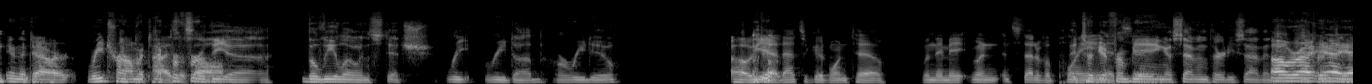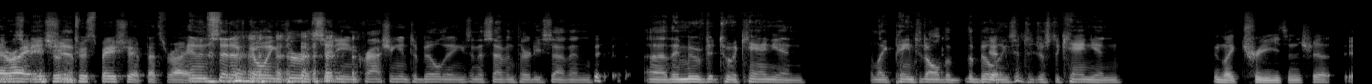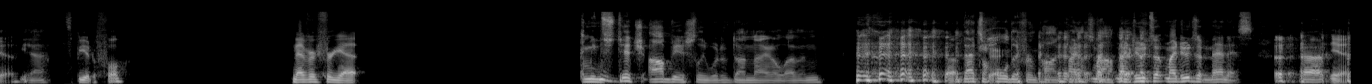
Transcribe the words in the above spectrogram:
in the tower, I, re-traumatize I us prefer all. the uh the Lilo and Stitch re redub or redo. Oh yeah, that's a good one too. When they made when instead of a plane, They took it from being a 737. oh right, yeah, yeah, into a right. Into, spaceship. into a spaceship. That's right. And instead of going through a city and crashing into buildings in a 737, uh, they moved it to a canyon and like painted all the, the buildings into just a canyon. and like trees and shit. Yeah, Yeah. it's beautiful. Never forget. I mean, Stitch obviously would have done 9 11. Oh, That's a whole different my, podcast. my, topic. my dude's a, my dude's a menace. Uh, Yeah,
